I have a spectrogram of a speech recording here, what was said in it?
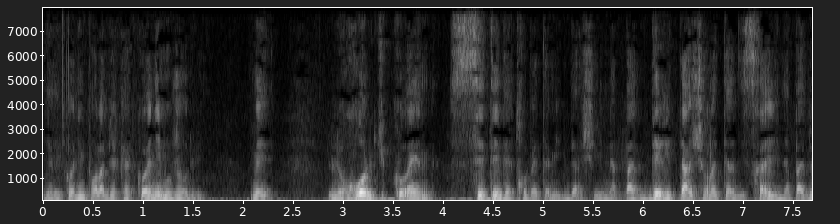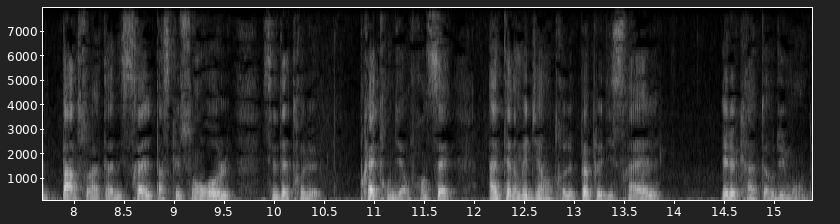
Il y a les Kohanim pour la Birkat Kohanim aujourd'hui. Mais le rôle du Kohen, c'était d'être au Beth Amikdash. Il n'a pas d'héritage sur la terre d'Israël, il n'a pas de part sur la terre d'Israël, parce que son rôle, c'est d'être le prêtre, on dit en français, intermédiaire entre le peuple d'Israël et le créateur du monde.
